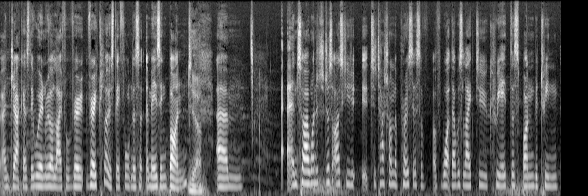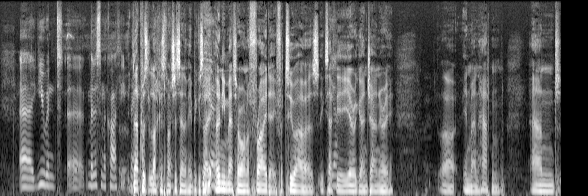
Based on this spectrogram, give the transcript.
and Jack as they were in real life were very very close. They formed this amazing bond. Yeah. Um, and so I wanted to just ask you to touch on the process of, of what that was like to create this bond between uh, you and uh, Melissa McCarthy. That was luck as much as anything because I only met her on a Friday for two hours exactly Yeah. a year ago in January uh, in Manhattan. And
